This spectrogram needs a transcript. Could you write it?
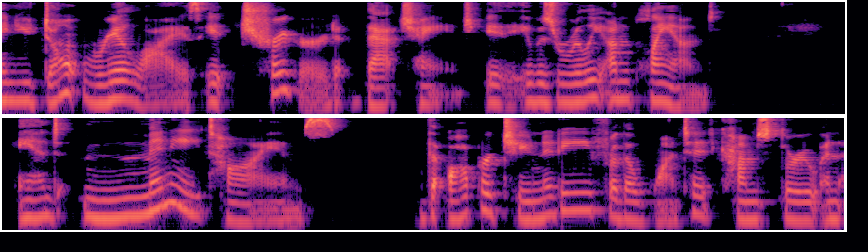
and you don't realize it triggered that change. It, it, was really unplanned. And many times, the opportunity for the wanted comes through an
